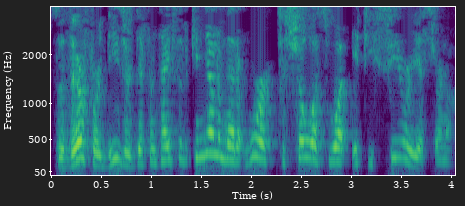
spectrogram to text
So therefore, these are different types of kinyanim that work to show us what if he's serious or not.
